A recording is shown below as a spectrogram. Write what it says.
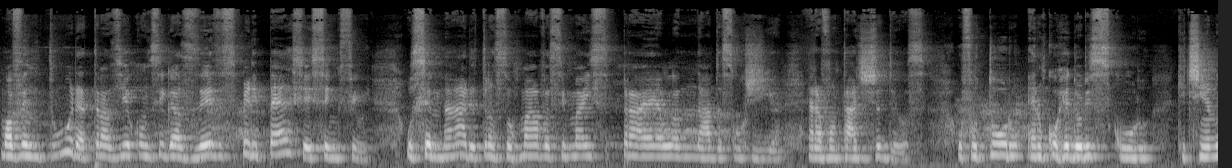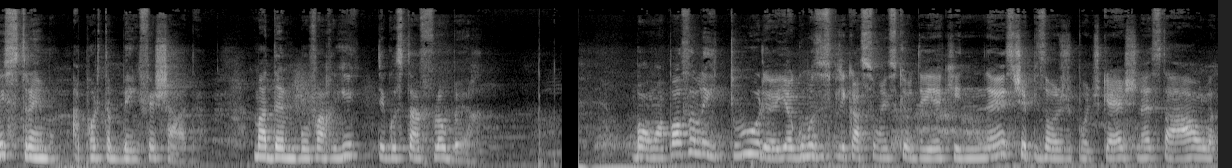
Uma aventura trazia consigo às vezes peripécias sem fim. O cenário transformava-se, mas para ela nada surgia. Era a vontade de Deus. O futuro era um corredor escuro que tinha no extremo a porta bem fechada. Madame Bovary de Gustave Flaubert. Bom, após a leitura e algumas explicações que eu dei aqui neste episódio de podcast, nesta aula,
